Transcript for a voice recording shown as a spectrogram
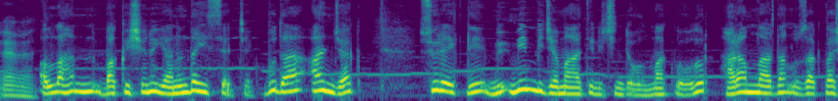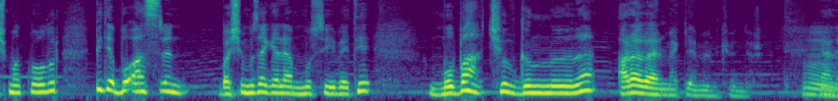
Evet, Allah'ın bakışını yanında hissedecek. Bu da ancak sürekli mümin bir cemaatin içinde olmakla olur. Haramlardan uzaklaşmakla olur. Bir de bu asrın başımıza gelen musibeti mubah çılgınlığına ara vermekle mümkündür. Hmm. Yani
